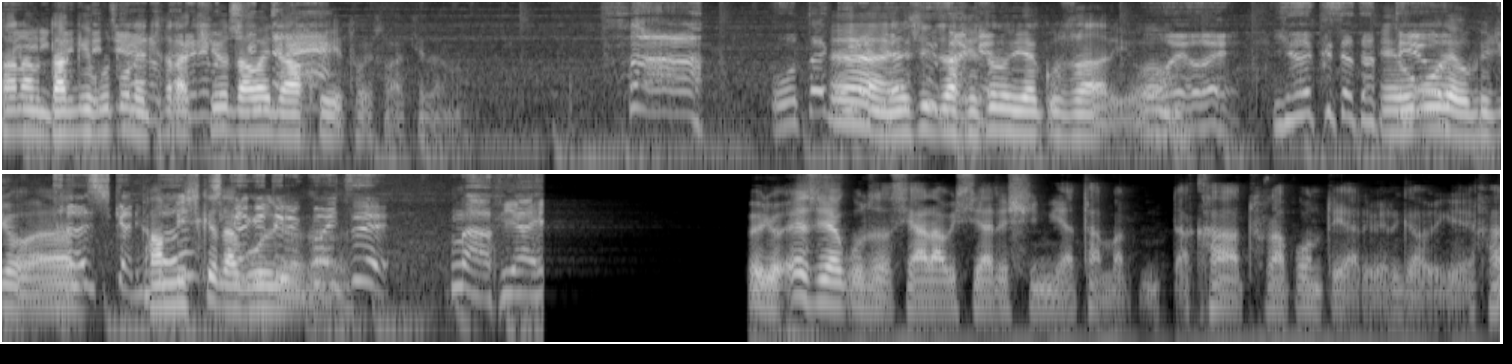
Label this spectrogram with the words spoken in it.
სანამ დაგიღუტუნეთ ხრაქიო დავაი დაახვიეთო ეს აქედან. ოტაკი ეს იძახის რომ იაკუზა არისო ოი ოი იაკუზა და თეო ეუყურეო ბიჭო გამისკე და გულიო მაფია ვერო ეს იაკუზასი არავისი არ ეშინია თამა აქა თუ რა პონტი არის ვერ გავიგე. ხა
